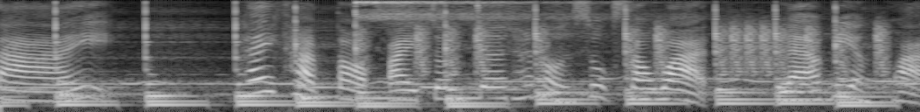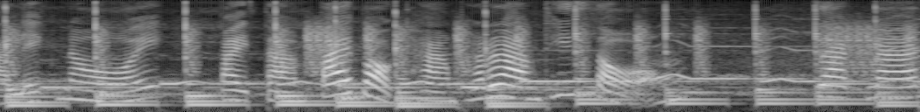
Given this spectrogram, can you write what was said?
ซ้าย ให้ขับต่อไปจนเจอถนนสุขสวัสดิ์แล้วเบี่ยงขวาเล็กน้อย ไปตามป้ายบอกทางพระรามที่สองจากนั้น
